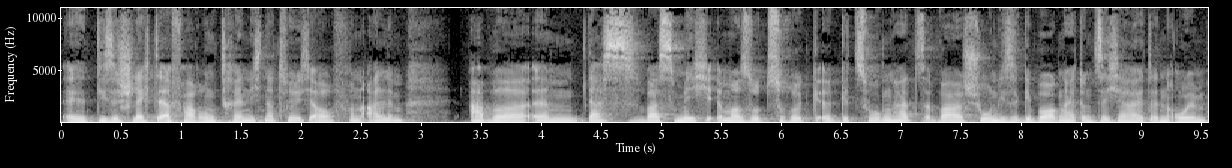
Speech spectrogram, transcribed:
Äh, diese schlechte Erfahrung trenne ich natürlich auch von allem. Aber ähm, das, was mich immer so zurückgezogen hat, war schon diese Geborgenheit und Sicherheit in Ulm.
